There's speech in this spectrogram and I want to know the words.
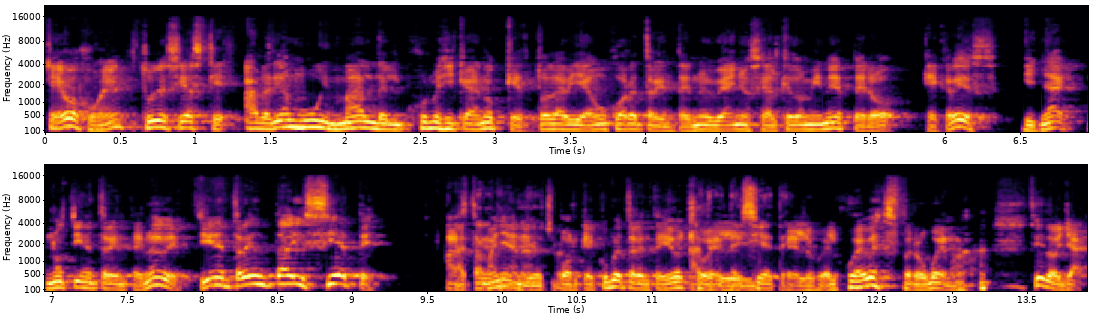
Que ojo, ¿eh? Tú decías que hablaría muy mal del fútbol mexicano que todavía un jugador de 39 años sea el que domine, pero ¿qué crees? Guiñac no tiene 39, tiene 37. Hasta mañana, porque cumple 38 el, el, el, jueves, pero bueno, sí, no, ya.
